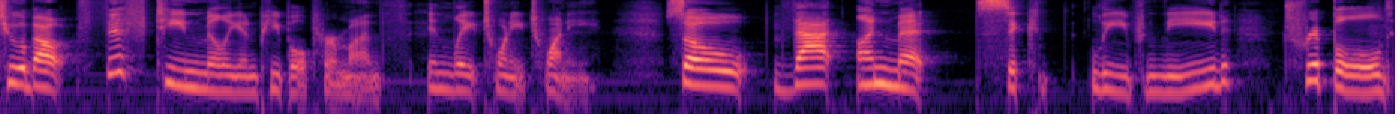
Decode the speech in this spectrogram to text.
to about 15 million people per month in late 2020. So that unmet sick leave need tripled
